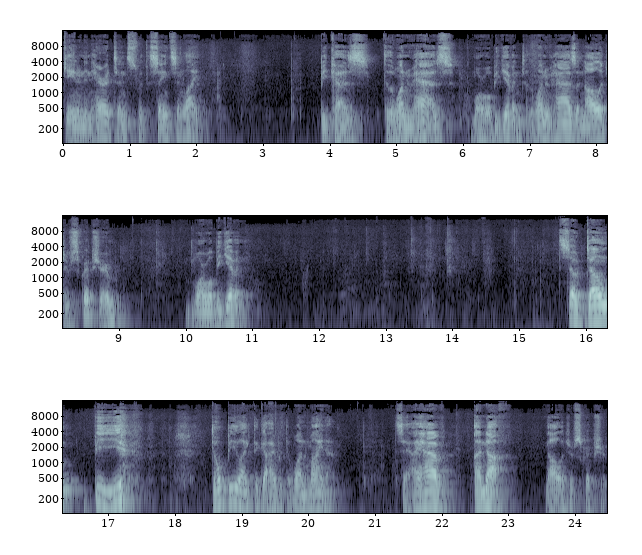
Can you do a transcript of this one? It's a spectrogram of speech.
gain an inheritance with the saints in light. Because to the one who has, more will be given. To the one who has a knowledge of Scripture, more will be given. So don't be don't be like the guy with the one mina. Say, I have enough knowledge of Scripture.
